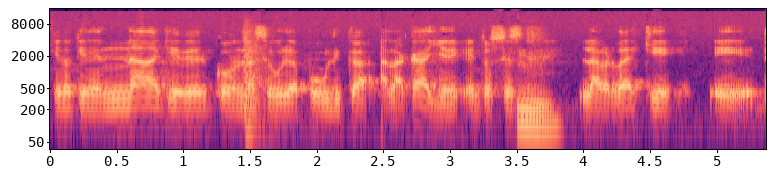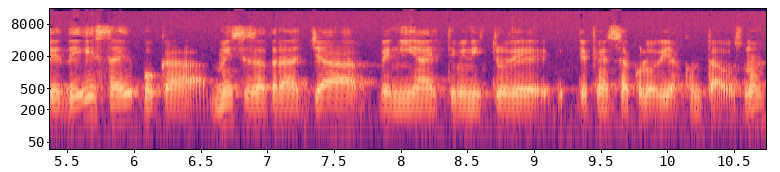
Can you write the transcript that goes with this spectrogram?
que no tienen nada que ver con la seguridad pública a la calle. Entonces, mm. la verdad es que eh, desde esa época, meses atrás, ya venía este ministro de Defensa con los días contados, ¿no?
